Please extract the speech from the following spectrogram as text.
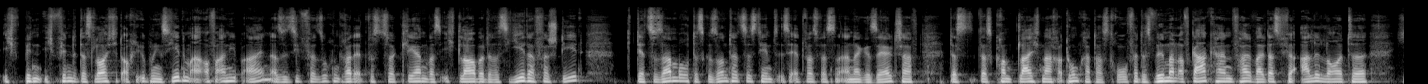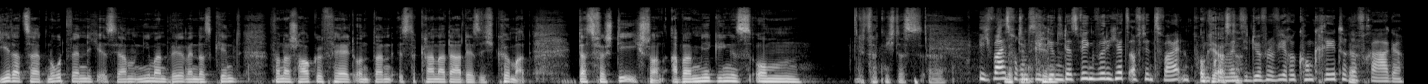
Ich bin, ich finde, das leuchtet auch übrigens jedem auf Anhieb ein. Also Sie versuchen gerade etwas zu erklären, was ich glaube, was jeder versteht. Der Zusammenbruch des Gesundheitssystems ist etwas, was in einer Gesellschaft, das, das kommt gleich nach Atomkatastrophe. Das will man auf gar keinen Fall, weil das für alle Leute jederzeit notwendig ist. Ja, niemand will, wenn das Kind von der Schaukel fällt und dann ist keiner da, der sich kümmert. Das verstehe ich schon. Aber mir ging es um Jetzt hat mich das. Äh, ich weiß, worum es Ihnen ging. Deswegen würde ich jetzt auf den zweiten Punkt okay, kommen, wenn Sie dürfen, auf Ihre konkretere ja. Frage.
